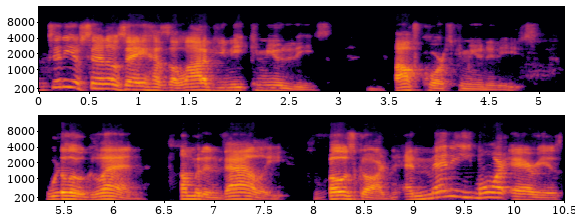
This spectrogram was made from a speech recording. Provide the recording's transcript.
The city of San Jose has a lot of unique communities, golf course communities, Willow Glen, Almaden Valley, Rose Garden, and many more areas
